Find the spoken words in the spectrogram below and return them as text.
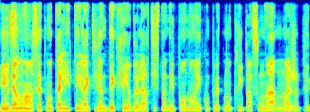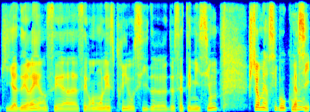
Évidemment, cette mentalité là que tu viens de décrire de l'artiste indépendant et complètement pris par son art, moi, je peux qu'y adhérer. hein. C'est euh, vraiment l'esprit aussi de, de cette émission. Je te remercie beaucoup. Merci.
